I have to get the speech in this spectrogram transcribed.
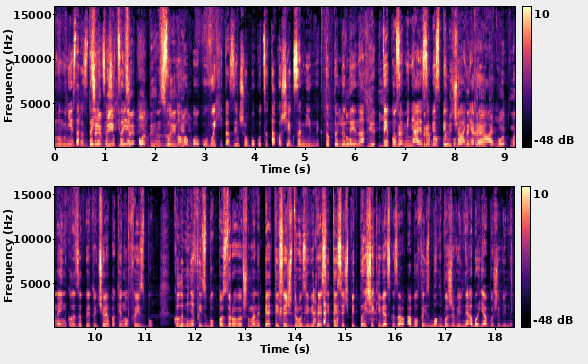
Ну мені зараз здається, вихід, що це як це один з з одного виходів. боку вихід, а з іншого боку, це також як замінник. Тобто людина Ну, є- є- типу тре- заміняє треба собі спілкування включати реальне. критику. От мене інколи запитують, чого я покинув Фейсбук. Коли мене Фейсбук поздоровив, що в мене 5 тисяч друзів і 10 тисяч підписчиків, я сказав, або Фейсбук божевільний, або я божевільний.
